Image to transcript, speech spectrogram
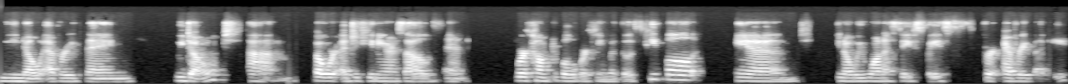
we know everything. We don't, um, but we're educating ourselves and we're comfortable working with those people. And, you know, we want a safe space for everybody.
